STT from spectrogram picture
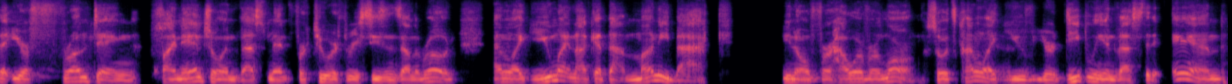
that you're fronting financial investment for two or three seasons down the road and like you might not get that money back you know mm-hmm. for however long so it's kind of like yeah. you you're deeply invested and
